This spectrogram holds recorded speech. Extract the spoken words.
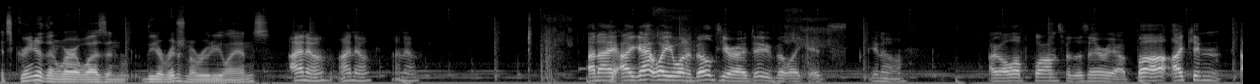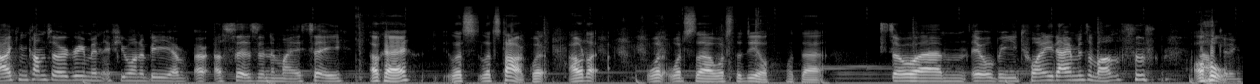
It's greener than where it was in the original Rudey lands. I know, I know, I know. And I, I get why you want to build here. I do, but like it's, you know, I got a lot of plans for this area. But I can, I can come to an agreement if you want to be a, a, a citizen in my city. Okay, let's let's talk. What I would like. What what's the what's the deal with that? So um, it will be 20 diamonds a month. No, Oh. I'm kidding.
